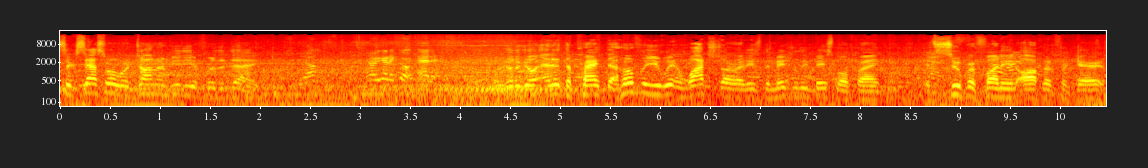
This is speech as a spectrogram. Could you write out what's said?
Successful. We're done our media for the day. Yep. Now we gotta go edit. We're gonna go edit the prank that hopefully you went and watched already. It's the Major League Baseball prank. It's super funny and awkward for Garrett.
